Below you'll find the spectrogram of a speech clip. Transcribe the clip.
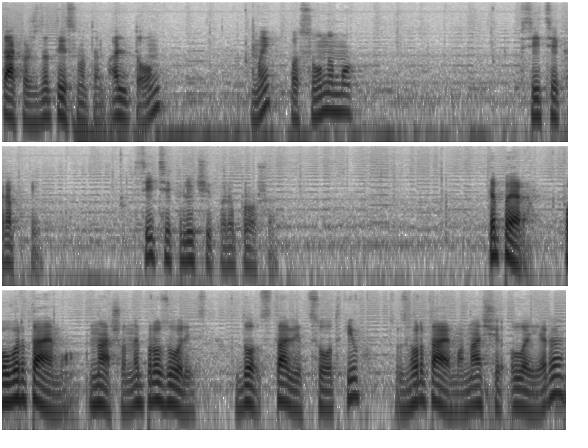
Також затиснутим альтом ми посунемо всі ці крапки. Всі ці ключі, перепрошую. Тепер повертаємо нашу непрозорість до 100%, згортаємо наші леєри,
